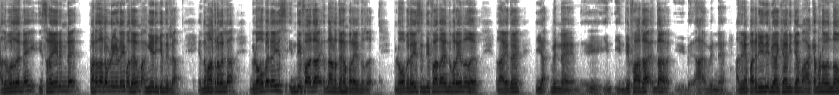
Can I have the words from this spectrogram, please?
അതുപോലെ തന്നെ ഇസ്രായേലിന്റെ പല നടപടികളെയും അദ്ദേഹം അംഗീകരിക്കുന്നില്ല. എന്ന് മാത്രമല്ല ഗ്ലോബലൈസ് ഇന്തിഫാദ എന്നാണ് അദ്ദേഹം പറയുന്നത്. ഗ്ലോബലൈസ് ഇന്തിഫാദ എന്ന് പറയുന്നത് അതായത് പിന്നെ ഇന്തിഫാദ എന്താ പിന്നെ അതിനെ പല രീതിയിൽ വ്യാഖ്യാനിക്കാം. ആക്രമണമെന്നോ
